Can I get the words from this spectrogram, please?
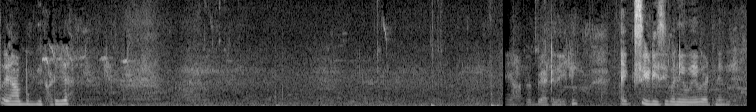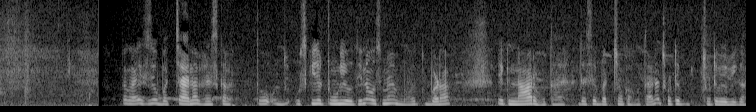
तो यहाँ बुग्गी खड़ी है। यहाँ पे बैठ गई हूँ। एक सीढ़ी सी बनी हुई है बैठने की। तो भाई जो बच्चा है ना भैंस का तो उसकी जो टूड़ी होती है ना, उसमें बहुत बड़ा एक नार होता है, जैसे बच्चों का होता है ना, छोटे छोटे बेबी का।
